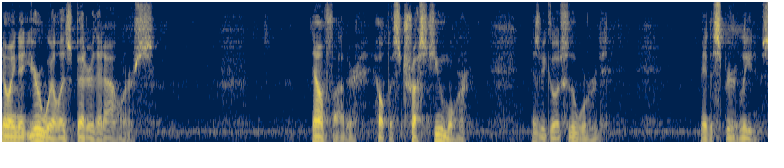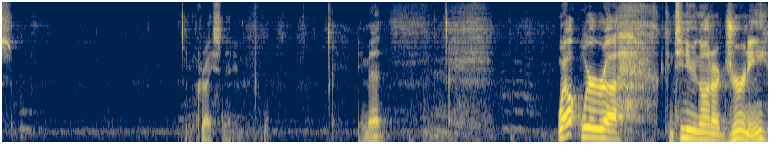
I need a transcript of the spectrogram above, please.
knowing that your will is better than ours. Now, Father, help us trust you more as we go to the Word. May the Spirit lead us. In Christ's name. Amen. Well, we're uh, continuing on our journey.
